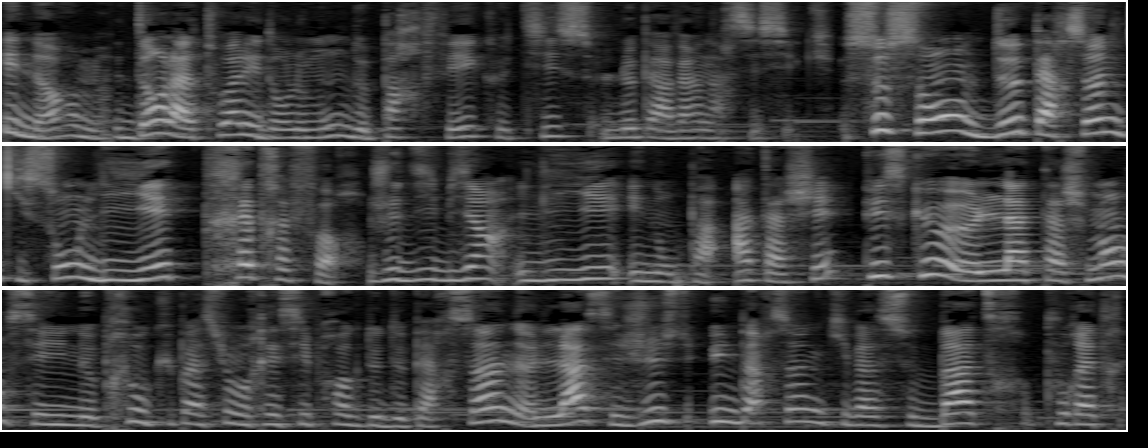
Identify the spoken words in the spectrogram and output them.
énorme dans la toile et dans le monde parfait que tisse le pervers narcissique. Ce sont deux personnes qui sont liées très très fort. Je dis bien liées et non pas attachées, puisque l'attachement c'est une préoccupation réciproque de deux personnes. Là, c'est juste une personne qui va se battre pour être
